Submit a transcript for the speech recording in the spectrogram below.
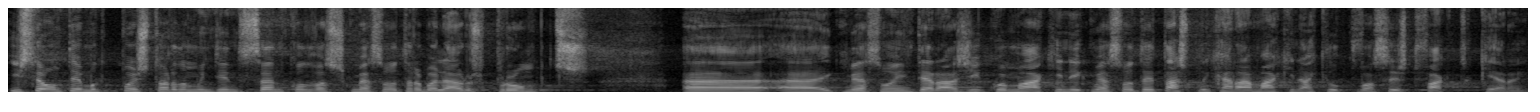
isto é um tema que depois se torna muito interessante quando vocês começam a trabalhar os prompts uh, uh, e começam a interagir com a máquina e começam a tentar explicar à máquina aquilo que vocês de facto querem.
